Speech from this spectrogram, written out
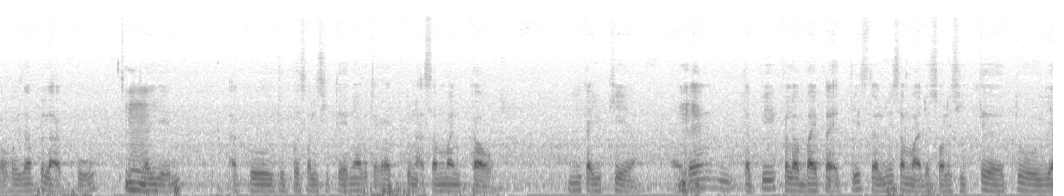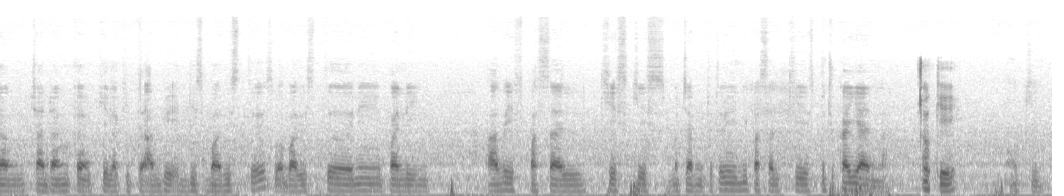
kau. For example lah aku Hmm. client aku jumpa solicitor ni aku cakap aku nak saman kau. Ni kat UK lah. And Hmm. then tapi kalau by practice selalunya sama ada solicitor tu yang cadangkan okay lah kita ambil this barista sebab barista ni paling arif pasal kes-kes macam contohnya ni pasal kes pencukaian lah. Okay. Okay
